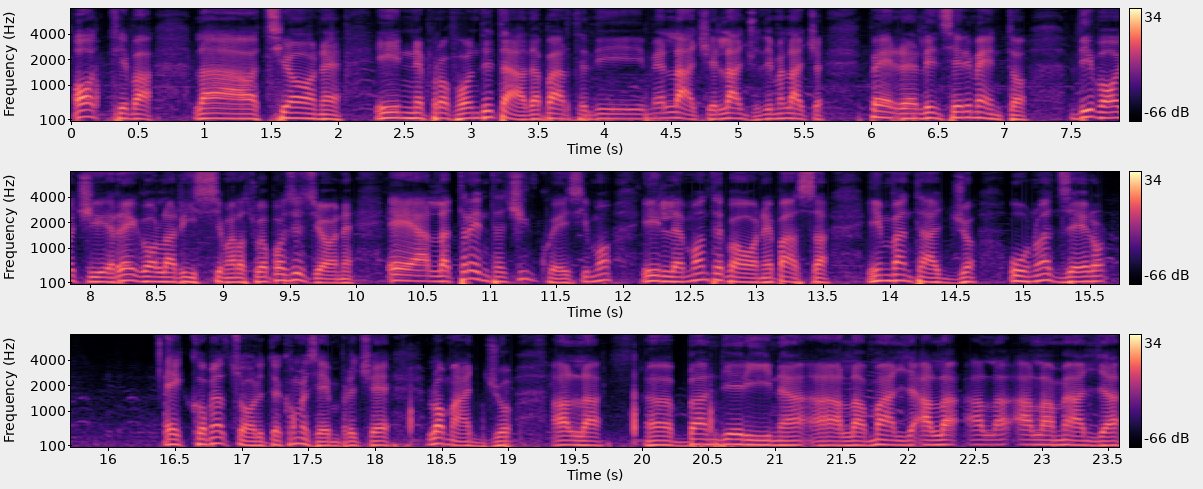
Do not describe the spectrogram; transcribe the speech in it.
Ottima l'azione in profondità da parte di Mellaci, il lancio di Mellaci per l'inserimento di Voci, regolarissima la sua posizione e al 35 il Montepone passa in vantaggio 1-0 e come al solito e come sempre c'è l'omaggio alla uh, bandierina, alla maglia, alla, alla, alla maglia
